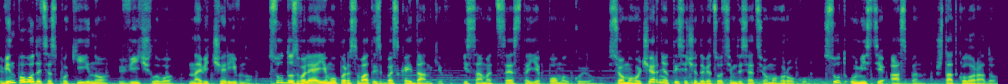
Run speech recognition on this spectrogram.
Він поводиться спокійно, вічливо, навіть чарівно. Суд дозволяє йому пересуватись без кайданків, і саме це стає помилкою. 7 червня 1977 року. Суд у місті Аспен, штат Колорадо.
